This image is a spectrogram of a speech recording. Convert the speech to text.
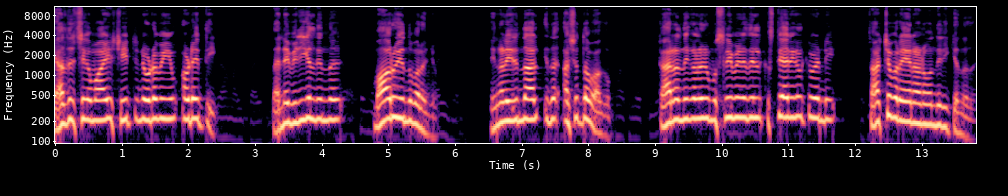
യാദൃശികമായി ഷീറ്റിന്റെ ഉടമയും അവിടെ എത്തി. തന്നെ വിരിയിൽ നിന്ന് മാറൂ എന്ന് പറഞ്ഞു. നിങ്ങൾ ഇരുന്നാൽ ഇത് അശുദ്ധമാകും. കാരണം നിങ്ങളൊരു മുസ്ലിമിനെതിൽ ക്രിസ്ത്യാനികൾക്ക് വേണ്ടി സാക്ഷി പറയാനാണ് വന്നിരിക്കുന്നത്.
